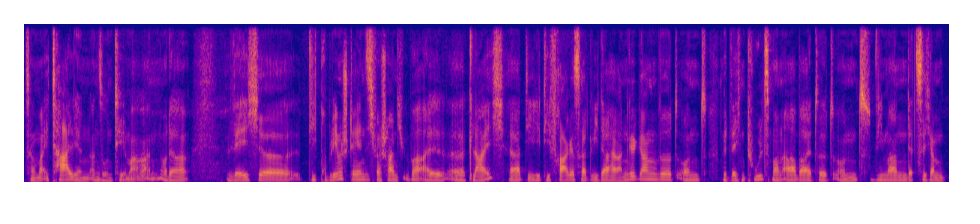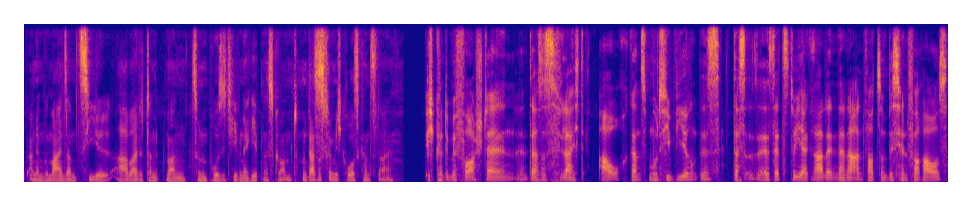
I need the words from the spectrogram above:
sagen wir mal, Italien an so ein Thema ran oder welche, die Probleme stellen sich wahrscheinlich überall äh, gleich. Ja, die, die Frage ist halt, wie da herangegangen wird und mit welchen Tools man arbeitet und wie man letztlich am, an einem gemeinsamen Ziel arbeitet, damit man zu einem positiven Ergebnis kommt. Und das ist für mich Großkanzlei. Ich könnte mir vorstellen, dass es vielleicht auch ganz motivierend ist. Das setzt du ja gerade in deiner Antwort so ein bisschen voraus.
